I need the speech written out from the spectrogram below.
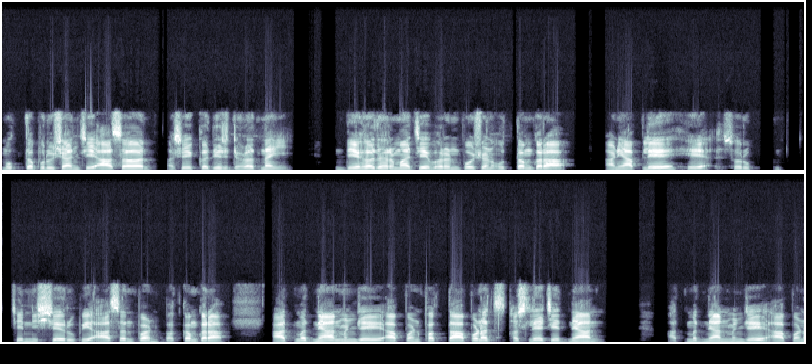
मुक्त पुरुषांचे आसन असे कधीच ढळत नाही. देहधर्माचे भरणपोषण उत्तम करा आणि आपले हे स्वरूपचे निश्चयरूपी आसन पण भक्कम करा. आत्मज्ञान म्हणजे आपण फक्त आपणच असल्याचे ज्ञान. आत्मज्ञान म्हणजे आपण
